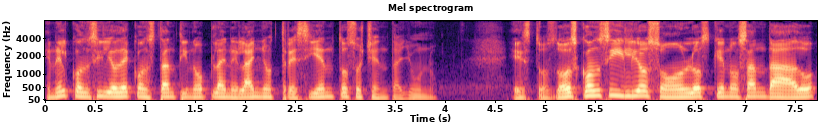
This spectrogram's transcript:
en el concilio de Constantinopla en el año 381. Estos dos concilios son los que nos han dado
